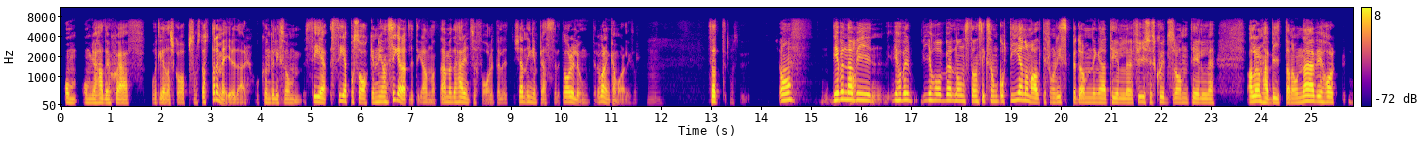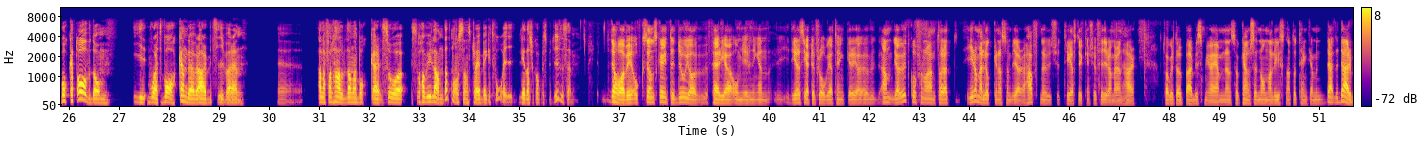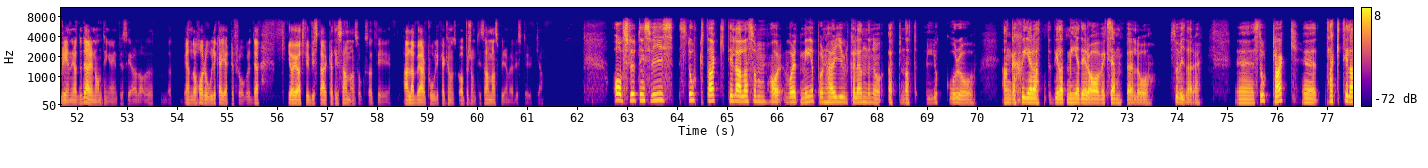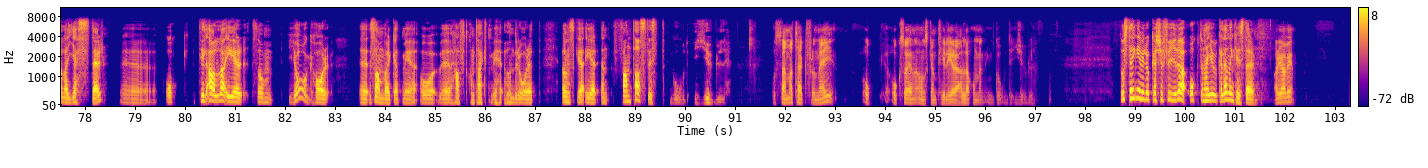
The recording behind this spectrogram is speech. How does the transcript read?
om, om jag hade en chef och ett ledarskap som stöttade mig i det där och kunde liksom se, se på saken nyanserat lite grann. Att Nej, men det här är inte så farligt eller känn ingen press eller ta det lugnt eller vad det kan vara. Liksom. Mm. Så att, ja, det är väl när ja. vi, vi har väl, vi har väl någonstans liksom gått igenom allt ifrån riskbedömningar till eh, fysisk skyddsrond till eh, alla de här bitarna och när vi har bockat av dem i vårt vakande över arbetsgivaren, eh, i alla fall halvdana bockar, så, så har vi landat någonstans tror jag bägge två i ledarskapets betydelse. Det har vi och sen ska ju inte du och jag färga omgivningen i deras hjärtefrågor. Jag, tänker, jag, jag utgår från och antar att i de här luckorna som vi har haft nu, 23 stycken, 24 med den här, tagit upp arbetsmiljöämnen så kanske någon har lyssnat och tänkt, ja men det, det där brinner jag, det där är någonting jag är intresserad av. Att ändå har olika hjärtefrågor. Det gör ju att vi blir starka tillsammans också, att vi alla bär på olika kunskaper som tillsammans blir en väldig styrka. Avslutningsvis, stort tack till alla som har varit med på den här julkalendern och öppnat luckor och engagerat, delat med er av exempel och så vidare. Eh, stort tack! Eh, tack till alla gäster eh, och till alla er som jag har samverkat med och haft kontakt med under året önskar er en fantastiskt god jul. Och samma tack från mig och också en önskan till er alla om en god jul. Då stänger vi lucka 24 och den här julkalendern Christer. Ja, det gör vi.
